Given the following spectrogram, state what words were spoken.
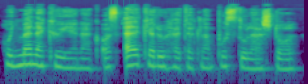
hogy meneküljenek az elkerülhetetlen pusztulástól,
